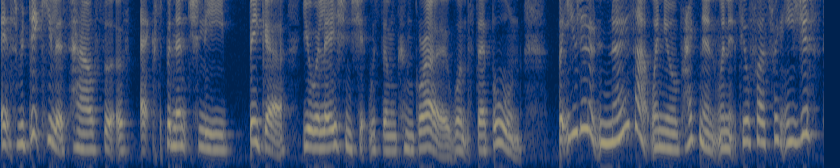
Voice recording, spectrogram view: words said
it's ridiculous how sort of exponentially bigger your relationship with them can grow once they're born but you don't know that when you're pregnant, when it's your first pregnant. You just,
